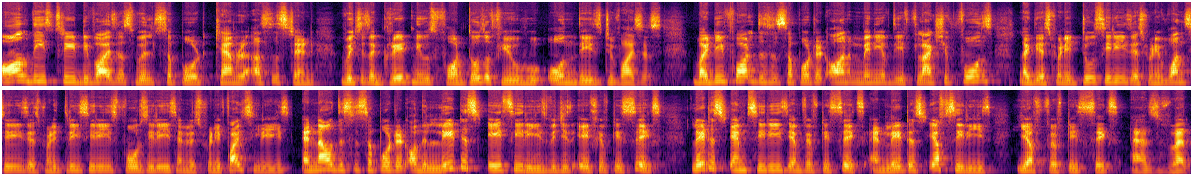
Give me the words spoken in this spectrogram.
all these three devices will support Camera Assistant, which is a great news for those of you who own these devices. By default, this is supported on many of the flagship phones like the S22 series, S21 series, S23 series, 4 series, and S25 series. And now this is supported on the latest A series, which is A56, latest M series, M56, and latest F series, F56 as well,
